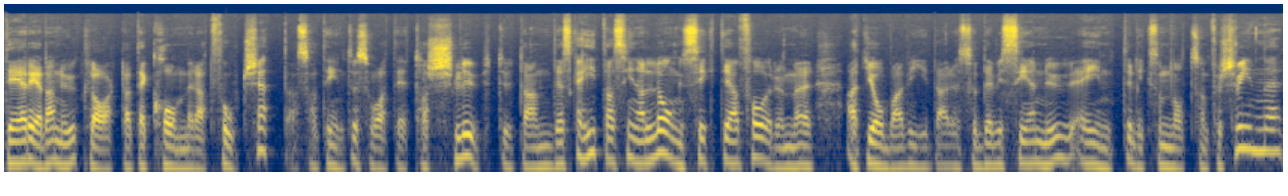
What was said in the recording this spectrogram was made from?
det är redan nu klart att det kommer att fortsätta, så att det är inte så att det tar slut, utan det ska hitta sina långsiktiga former att jobba vidare. Så det vi ser nu är inte liksom något som försvinner,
